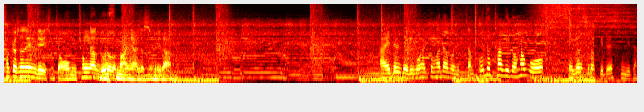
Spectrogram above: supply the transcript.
학교 선생님들이 진짜 엄청난 노력을 많이 하셨습니다. 아이들 데리고 활동하다 보니 참 뿌듯하기도 하고 대견스럽기도 했습니다.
